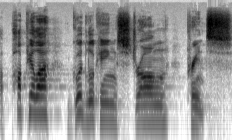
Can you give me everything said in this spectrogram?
a popular, good looking, strong prince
